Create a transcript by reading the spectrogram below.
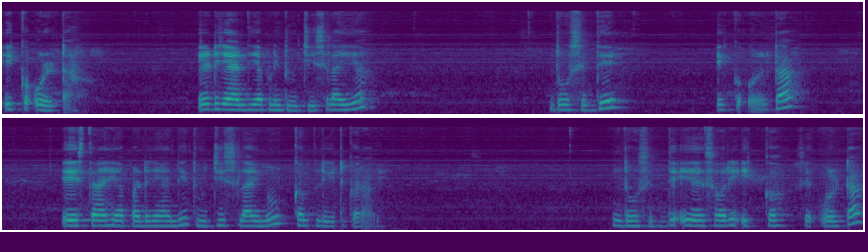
ਇੱਕ ਉਲਟਾ। ਇਹ ਡਿਜ਼ਾਈਨ ਦੀ ਆਪਣੀ ਦੂਜੀ ਸਿਲਾਈ ਆ। ਦੋ ਸਿੱਧੇ, ਇੱਕ ਉਲਟਾ। ਇਸ ਤਰ੍ਹਾਂ ਹੀ ਆਪਾਂ ਡਿਜ਼ਾਈਨ ਦੀ ਦੂਜੀ ਸਿਲਾਈ ਨੂੰ ਕੰਪਲੀਟ ਕਰਾਂਗੇ। ਦੋ ਸਿੱਧੇ, ਇਹ ਸੌਰੀ ਇੱਕ ਉਲਟਾ,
